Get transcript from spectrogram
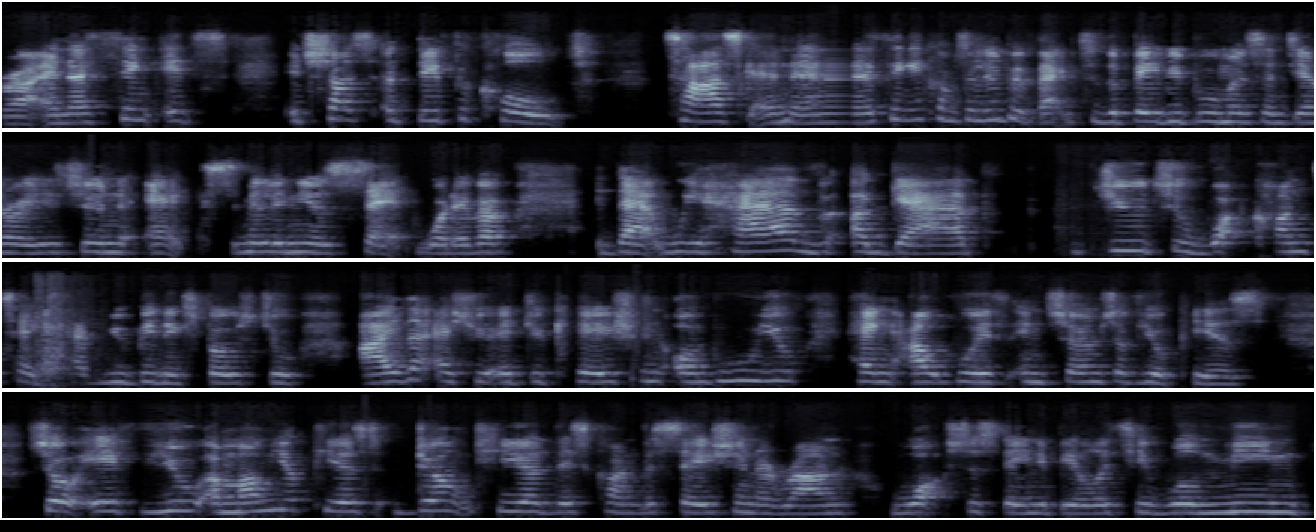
yeah. and i think it's it's such a difficult task and, and i think it comes a little bit back to the baby boomers and generation x millennials set whatever that we have a gap due to what context have you been exposed to, either as your education or who you hang out with in terms of your peers. So if you among your peers don't hear this conversation around what sustainability will mean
